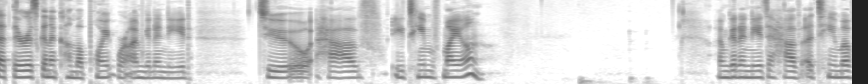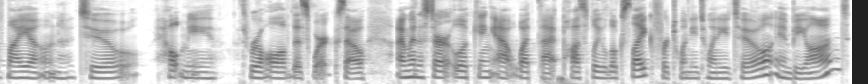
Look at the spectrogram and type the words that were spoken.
that there is going to come a point where I'm going to need to have a team of my own. I'm going to need to have a team of my own to help me through all of this work. So I'm going to start looking at what that possibly looks like for 2022 and beyond.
